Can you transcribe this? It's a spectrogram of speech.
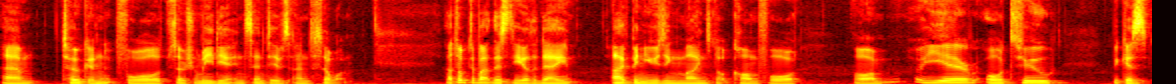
um, token for social media incentives and so on. I talked about this the other day. I've been using minds.com for um, a year or two because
